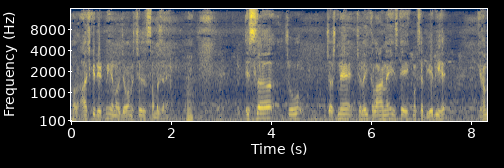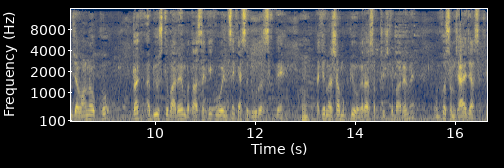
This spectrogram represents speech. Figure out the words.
اور آج کے ڈیٹ میں یہ نوجوان اچھے سے سمجھ رہے ہیں۔ اس جو جشن چلئی کلان ہے اس کا ایک مقصد یہ بھی ہے کہ ہم جوانوں کو ڈرگ ابیوز کے بارے میں بتا سکے کہ وہ ان سے کیسے دور رہ سکتے ہیں۔ تاکہ نشہ مکتی وغیرہ سب چیز کے بارے میں ان کو سمجھایا جا سکے۔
